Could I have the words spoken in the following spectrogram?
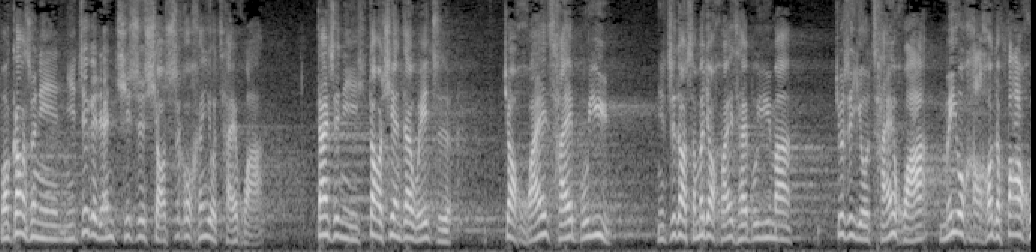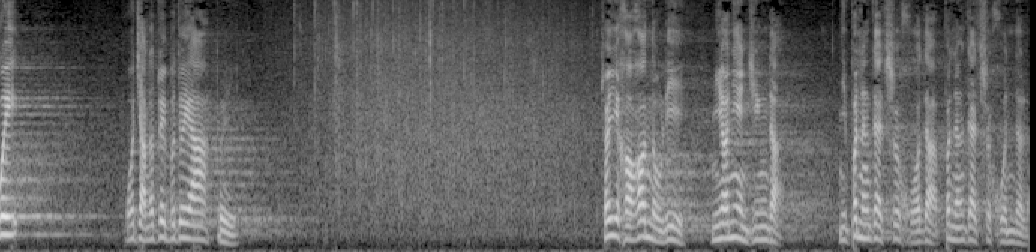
我告诉你，你这个人其实小时候很有才华，但是你到现在为止叫怀才不遇。你知道什么叫怀才不遇吗？就是有才华，没有好好的发挥。我讲的对不对啊？对。所以好好努力，你要念经的，你不能再吃活的，不能再吃荤的了。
